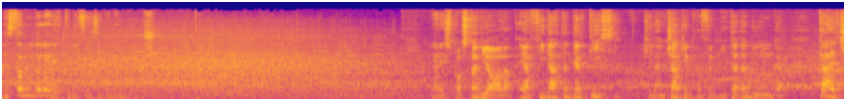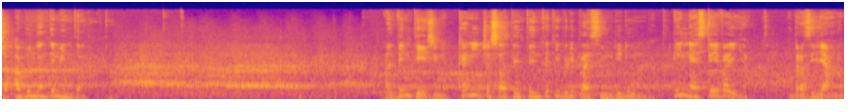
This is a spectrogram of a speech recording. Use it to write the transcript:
l'esterno della rete difesa dall'Ambroci. La risposta viola è affidata a Dertisi, che lanciato in profondità da Dunga, calcia abbondantemente alto. Al ventesimo, Caniggia salta il tentativo di pressing di Dunga e innesca Evair. Il brasiliano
